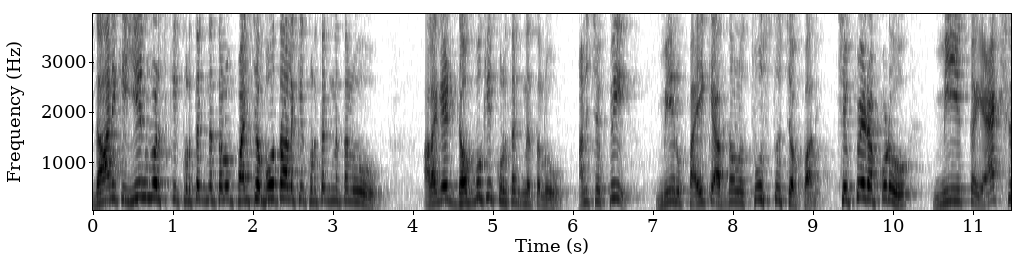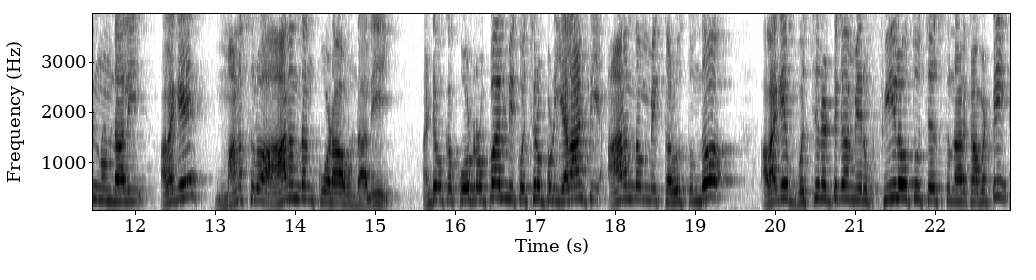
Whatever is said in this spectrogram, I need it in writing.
దానికి యూనివర్స్కి కృతజ్ఞతలు పంచభూతాలకి కృతజ్ఞతలు అలాగే డబ్బుకి కృతజ్ఞతలు అని చెప్పి మీరు పైకి అద్దంలో చూస్తూ చెప్పాలి. చెప్పేటప్పుడు మీ యొక్క యాక్షన్ ఉండాలి. అలాగే మనసులో ఆనందం కూడా ఉండాలి. అంటే ఒక కోటి రూపాయలు మీకు వచ్చినప్పుడు ఎలాంటి ఆనందం మీకు కలుగుతుందో అలాగే వచ్చినట్టుగా మీరు ఫీల్ అవుతూ చేస్తున్నారు కాబట్టి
